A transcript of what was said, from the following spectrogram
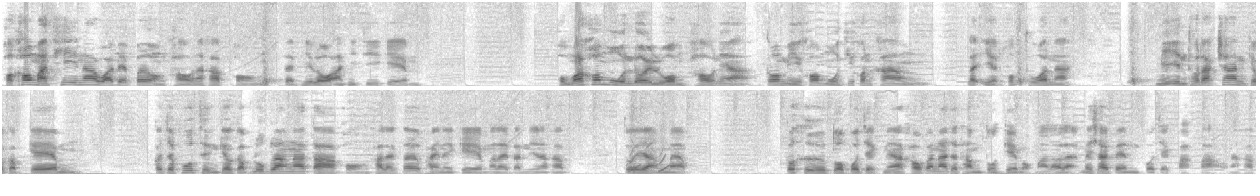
พอเข้ามาที่หน้า white paper ของเขานะครับของ Step Hero RPG Game ผมว่าข้อมูลโดยรวมเขาเนี่ย ก็มีข้อมูลที่ค่อนข้างละเอียดครบถ้วนนะ มี introduction เกี่ยวกับเกม ก็จะพูดถึงเกี่ยวกับรูปร่างหน้าตาของคาแรคเตอร์ภายในเกมอะไรแบบนี้นะครับ ตัวอย่างแมปก็คือตัวโปรเจกต์เนี้ยเขาก็น่าจะทำตัวเกมออกมาแล้วแหละ ไม่ใช่เป็นโปรเจกต์ปากเปล่านะครับ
